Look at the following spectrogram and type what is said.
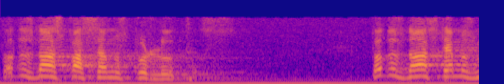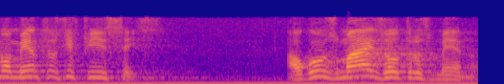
Todos nós passamos por lutas, todos nós temos momentos difíceis, alguns mais, outros menos.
